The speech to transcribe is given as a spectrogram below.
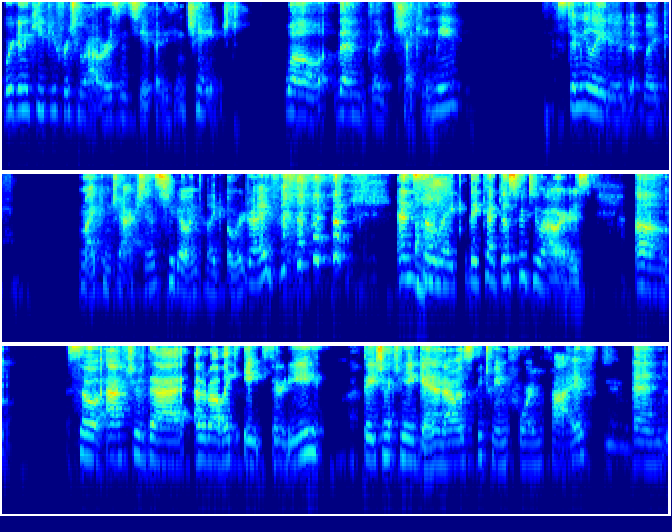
we're gonna keep you for two hours and see if anything changed. Well, then like checking me stimulated like my contractions to go into like overdrive. and so like they kept us for two hours. Um, so after that, at about like 8:30, they checked me again, and I was between four and five, and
